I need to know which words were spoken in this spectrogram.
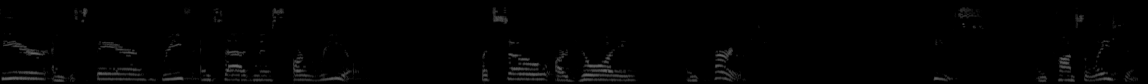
Fear and despair, grief and sadness are real, but so are joy and courage, peace and consolation,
